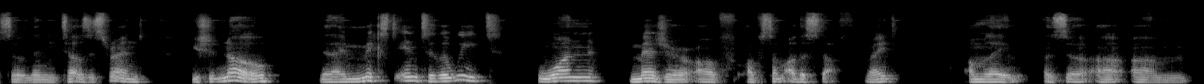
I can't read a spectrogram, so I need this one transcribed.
So then he tells his friend, you should know that I mixed into the wheat one measure of, of some other stuff, right? So, uh, um,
